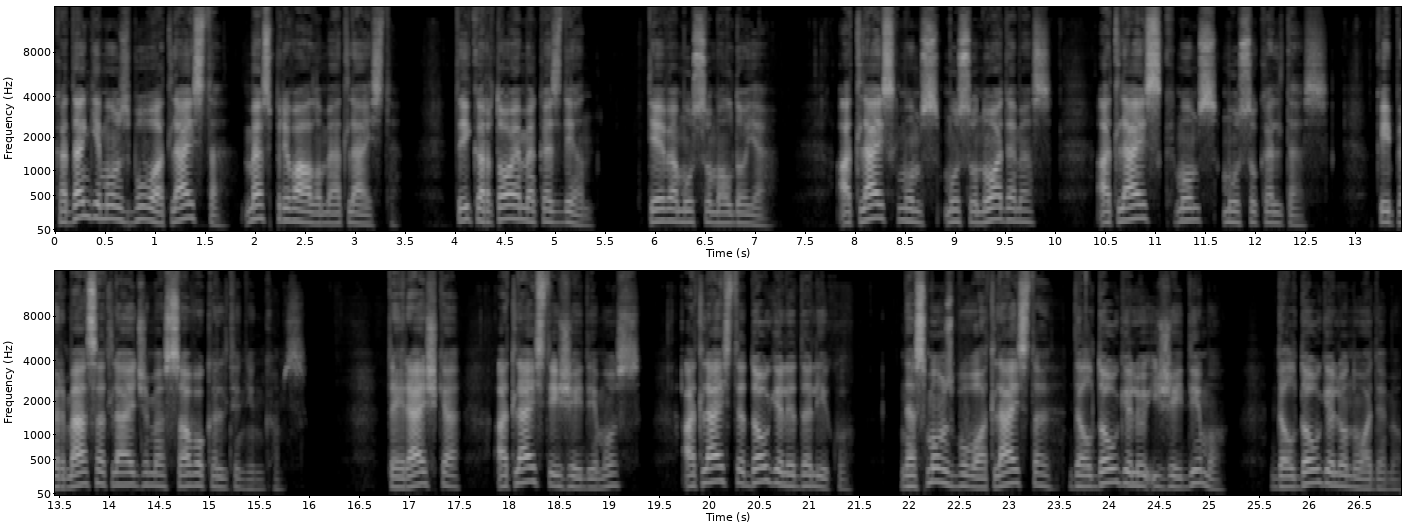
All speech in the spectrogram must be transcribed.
Kadangi mums buvo atleista, mes privalome atleisti. Tai kartojame kasdien, tėve mūsų maldoje. Atleisk mums mūsų nuodėmės, atleisk mums mūsų kaltes, kaip ir mes atleidžiame savo kaltininkams. Tai reiškia atleisti įžeidimus, atleisti daugelį dalykų, nes mums buvo atleista dėl daugelio įžeidimų, dėl daugelio nuodėmių.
